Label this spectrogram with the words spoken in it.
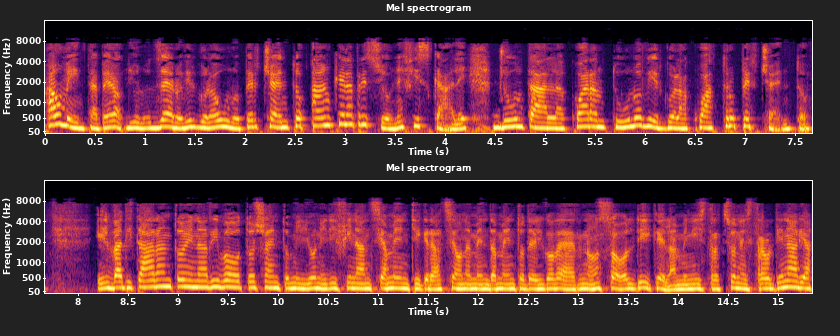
Aumenta però di uno 0,1% anche la pressione fiscale, giunta al 41,4%. Il Va di Taranto in arrivo 800 milioni di finanziamenti grazie a un emendamento del governo, soldi che l'amministrazione straordinaria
